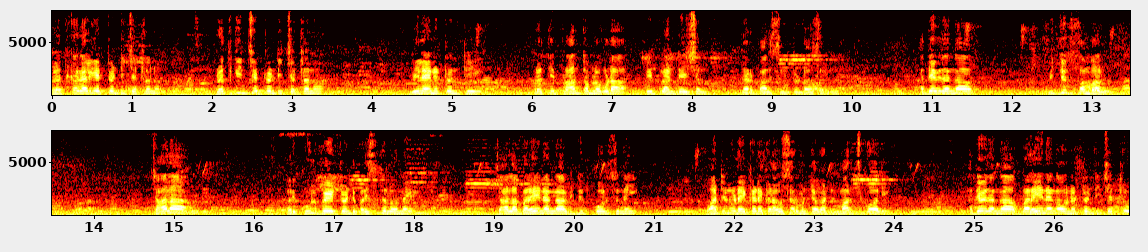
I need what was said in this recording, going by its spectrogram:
బ్రతకగలిగేటువంటి చెట్లను బ్రతికించేటువంటి చెట్లను వీలైనటువంటి ప్రతి ప్రాంతంలో కూడా టీ ప్లాంటేషన్ జరపాల్సినటువంటి అవసరం ఉంది. అదేవిధంగా విద్యుత్ స్తంభాలు చాలా మరి కూలిపోయేటువంటి పరిస్థితులు ఉన్నాయి. చాలా బలహీనంగా విద్యుత్ పోల్స్ ఉన్నాయి. వాటిని కూడా ఎక్కడెక్కడ అవసరం ఉంటే వాటిని మార్చుకోవాలి. అదేవిధంగా బలహీనంగా ఉన్నటువంటి చెట్లు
